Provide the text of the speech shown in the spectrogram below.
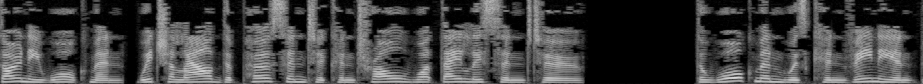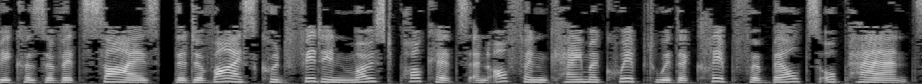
Sony Walkman, which allowed the person to control what they listened to. The Walkman was convenient because of its size, the device could fit in most pockets and often came equipped with a clip for belts or pants.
